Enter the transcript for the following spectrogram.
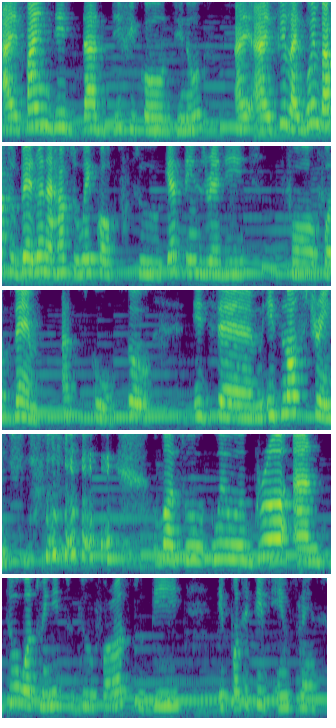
I find it that difficult, you know. I, I feel like going back to bed when I have to wake up to get things ready for for them at school. So it's um it's not strange but we, we will grow and do what we need to do for us to be a positive influence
